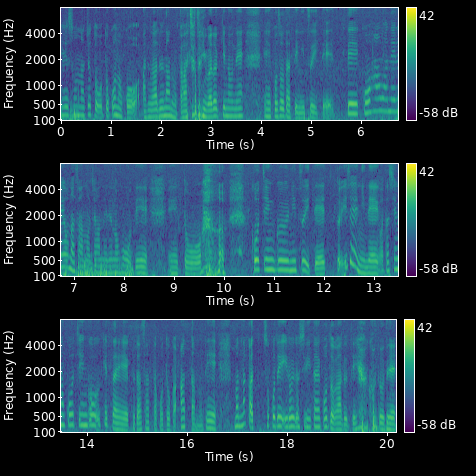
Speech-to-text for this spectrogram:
でそんなちょっと男の子あるあるなのか ちょっと今時のね、えー、子育てについて。で後半はねレオナさんのチャンネルの方でえっ、ー、とコーチングについてと以前にね私のコーチングを受けてくださったことがあったのでまあ、なんかそこでいろいろ知りたいことがあるっていうことで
